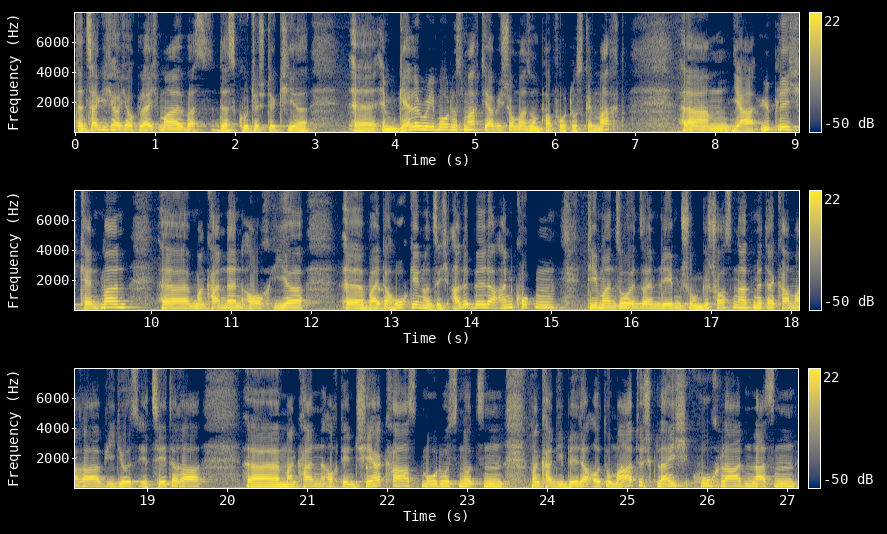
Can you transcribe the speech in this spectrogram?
Dann zeige ich euch auch gleich mal, was das gute Stück hier äh, im Gallery-Modus macht. Hier habe ich schon mal so ein paar Fotos gemacht. Ähm, ja, üblich kennt man. Äh, man kann dann auch hier äh, weiter hochgehen und sich alle Bilder angucken, die man so in seinem Leben schon geschossen hat mit der Kamera, Videos etc. Äh, man kann auch den Sharecast-Modus nutzen. Man kann die Bilder automatisch gleich hochladen lassen.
